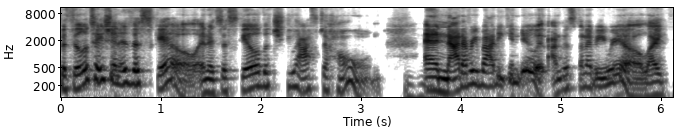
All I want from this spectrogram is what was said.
Facilitation is a skill and it's a skill that you have to hone. Mm-hmm. And not everybody can do it. I'm just going to be real. Like,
